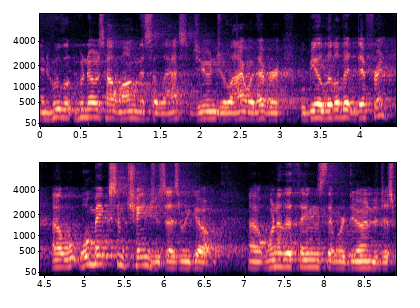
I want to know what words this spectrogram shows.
and who, who knows how long this will last, June, July, whatever, will be a little bit different, we'll, make some changes as we go. Uh, one of the things that we're doing to just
